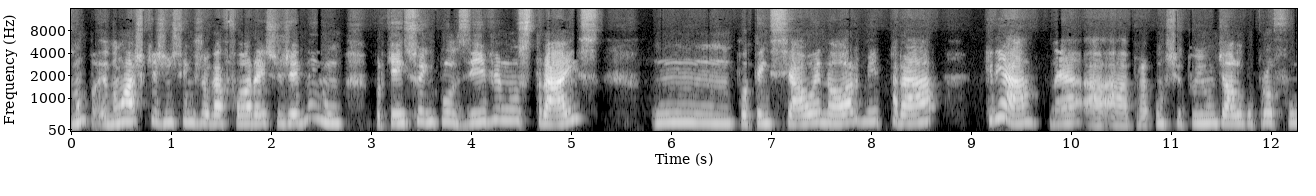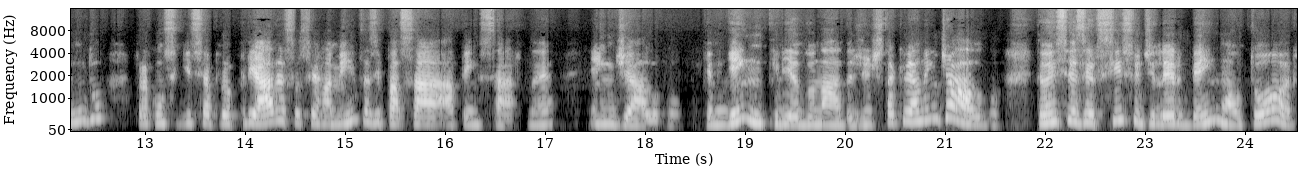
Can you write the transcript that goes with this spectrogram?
não, eu não acho que a gente tem que jogar fora isso de jeito nenhum, porque isso, inclusive, nos traz um potencial enorme para criar, né, para constituir um diálogo profundo, para conseguir se apropriar dessas ferramentas e passar a pensar, né, em diálogo. Porque ninguém cria do nada, a gente está criando em diálogo. Então, esse exercício de ler bem um autor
